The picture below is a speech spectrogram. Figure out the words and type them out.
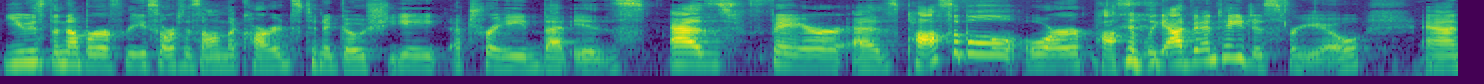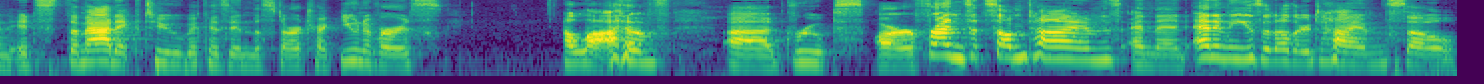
use the number of resources on the cards to negotiate a trade that is as fair as possible or possibly advantageous for you. And it's thematic too because in the Star Trek universe, a lot of uh, groups are friends at some times and then enemies at other times. So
